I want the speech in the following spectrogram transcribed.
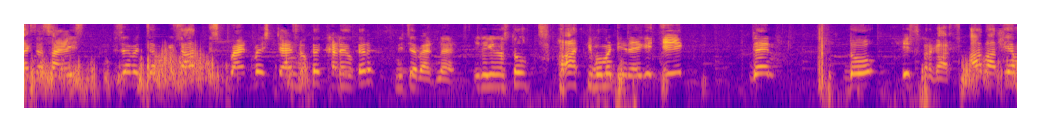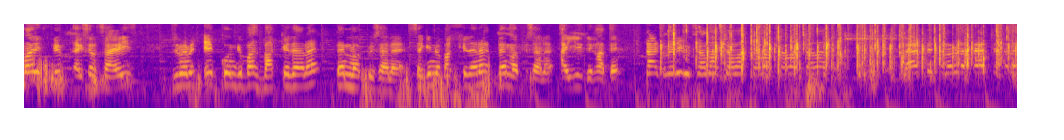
एक्सरसाइज जिसे हमें जंप के साथ स्क्वाट में स्टैंड होकर, खड़े होकर नीचे बैठना है। ये देखिए दोस्तों, हाथ की मूवमेंट ये रहेगी। एक देन दो, इस प्रकार अब आती है हमारी फिफ्थ एक्सरसाइज जिसमें एक कोन के पास भाग के जाना है देन वापस आना है। सेकंड में भाग के जाना है देन वापस आना है। आइए दिखाते हैं। स्टार्ट वेरी गुड शाबाश शाबाश शाबाश शाबाश शाबाश बैठ पे चलो बेटा पे चलो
